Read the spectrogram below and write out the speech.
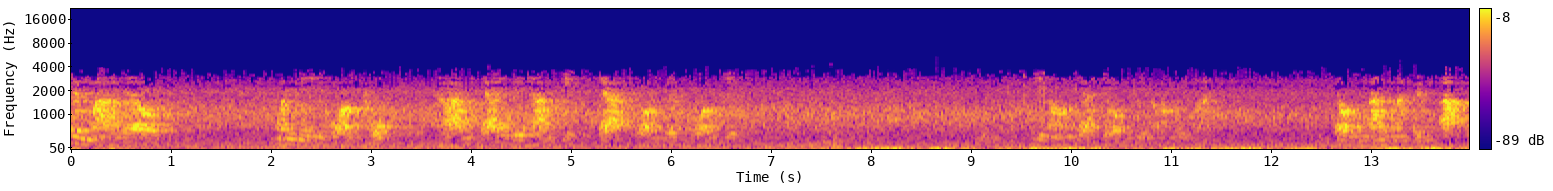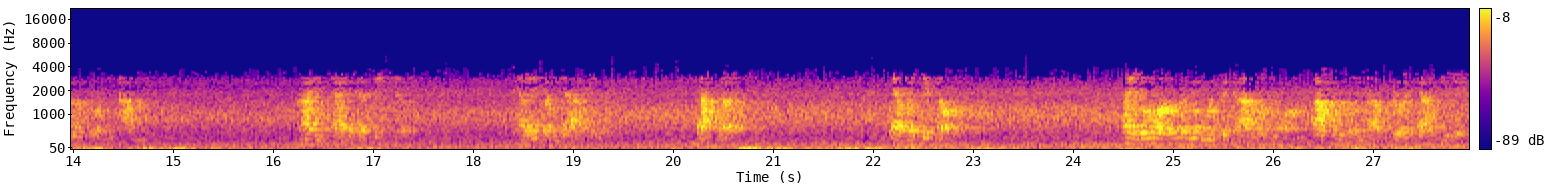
ขึ้นมาแล้ว มันมีความทุกข์ทางใจหรือทางจิตจากความนึกความคิดพี่น้องญาติโยมพี่น้องวิบาตรงนั้นมันเป็นอกุศลธรรมให้ใช้สติเถอะใช้ปัญญาเถอะดับเลยอย่าไปคิดต่อให้รู้ว่าเรื่องนี้มันเป็นอารมณ์ของอกุศลธรรมเกิดจากกิเลส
